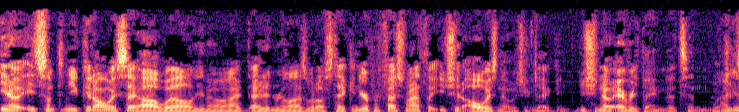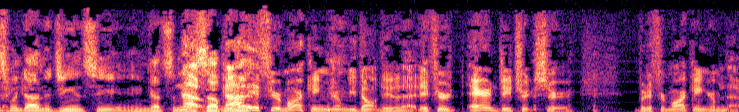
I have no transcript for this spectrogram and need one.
you know, it's something you could always say. Oh well, you know, I, I didn't realize what I was taking. You're a professional athlete. You should always know what you're taking. You should know everything that's in. What I just taking. went down to GNC and got some No, supplements. not if you're Mark Ingram. You don't do that. If you're Aaron Dietrich, sure, but if you're Mark Ingram, no.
